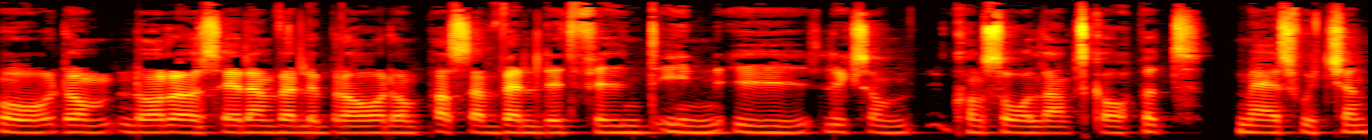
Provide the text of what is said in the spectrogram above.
Och de, de rör sig den väldigt bra och de passar väldigt fint in i liksom konsollandskapet med switchen.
